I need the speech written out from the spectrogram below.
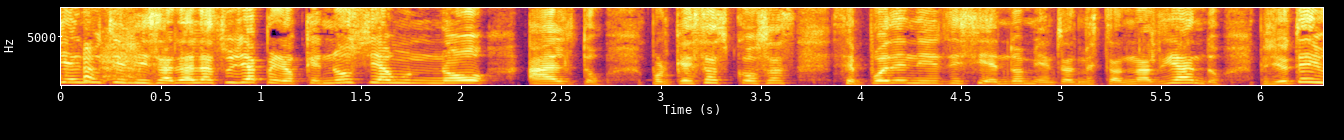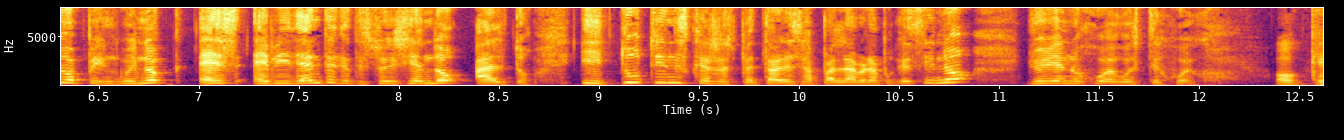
Quien utilizará la suya, pero que no sea un no alto, porque esas cosas se pueden ir diciendo mientras me están nalgueando. Pues yo te digo pingüino, es evidente que te estoy diciendo alto. Y tú tienes que respetar esa palabra, porque si no, yo ya no juego este juego. Ok,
